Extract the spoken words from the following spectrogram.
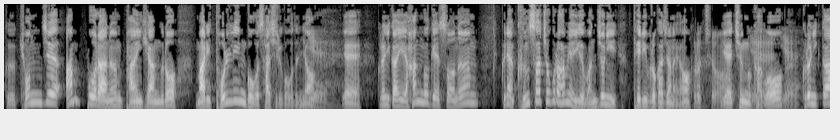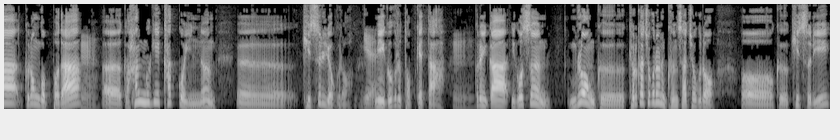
그 경제 안보라는 방향으로 말이 돌린 거고 사실이거든요. 예. 예. 그러니까 이 한국에서는 그냥 군사적으로 하면 이게 완전히 대립으로 가잖아요. 그렇죠. 예, 중국하고. 예, 예. 그러니까 그런 것보다 음. 어, 그 한국이 갖고 있는 어, 기술력으로 예. 미국으로 돕겠다. 음. 그러니까 이것은 물론 그 결과적으로는 군사적으로 어, 그 기술이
